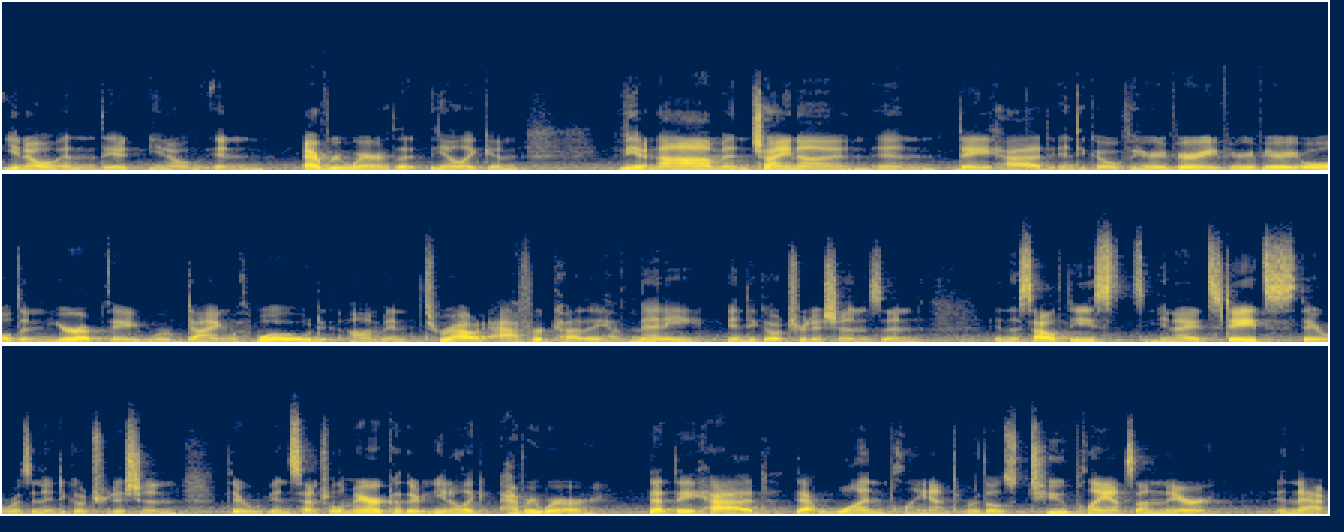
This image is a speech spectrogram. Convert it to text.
You know, and the you know in everywhere that you know like in Vietnam and China and, and they had indigo very very very very old. In Europe they were dying with woad, um, and throughout Africa they have many indigo traditions and. In the southeast United States, there was an indigo tradition. There in Central America, there you know, like everywhere, that they had that one plant or those two plants on there in that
